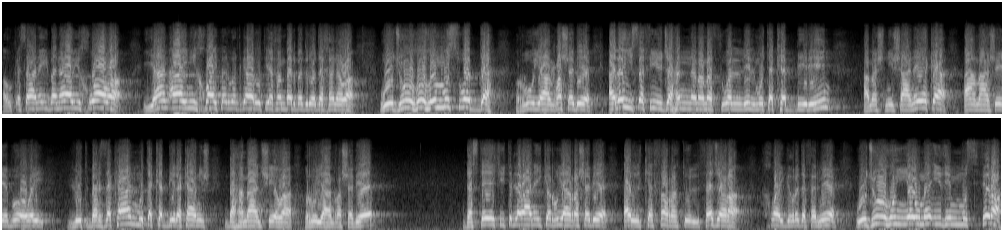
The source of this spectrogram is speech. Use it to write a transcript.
ئەو کەسانەی بە ناوی خواوە یان ئاینی خوای پەروەردگار و پێغەمبەر بە درۆ دەخەنەوە وجوههم مسودة ڕوویان ڕەشە بێ ئەلەیسە فی جەهەنەمە مەثوە للمتەکەبیرین ئەمەش نیشانەیەکە ئاماژەیە بۆ ئەوەی لوت بەرزەکان متەکەبیرەکانیش بە هەمان شێوە ڕوویان ڕەشە بێ دەستەیەکی تر لەوانەی کە ڕوویان ڕەشە بێ، الکفرە الفجرە، خوای گەورە دەفەرموێ، وجوه یومئذ مسفرە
